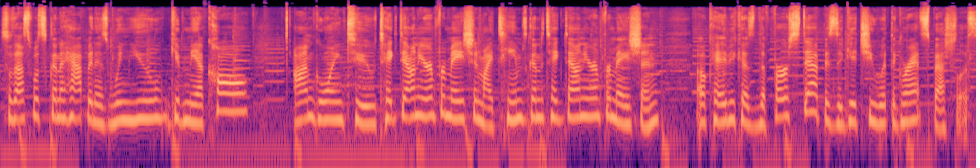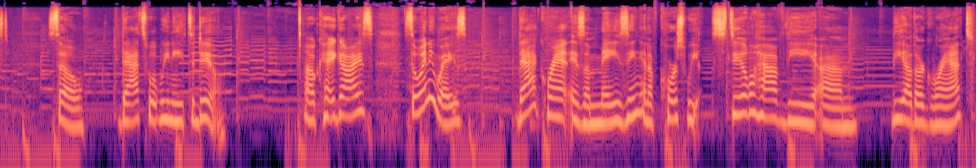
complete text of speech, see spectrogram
So that's what's going to happen is when you give me a call, I'm going to take down your information. My team's going to take down your information. Okay? Because the first step is to get you with the grant specialist. So that's what we need to do. Okay, guys? So, anyways, that grant is amazing. And of course, we still have the, um, the other grant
